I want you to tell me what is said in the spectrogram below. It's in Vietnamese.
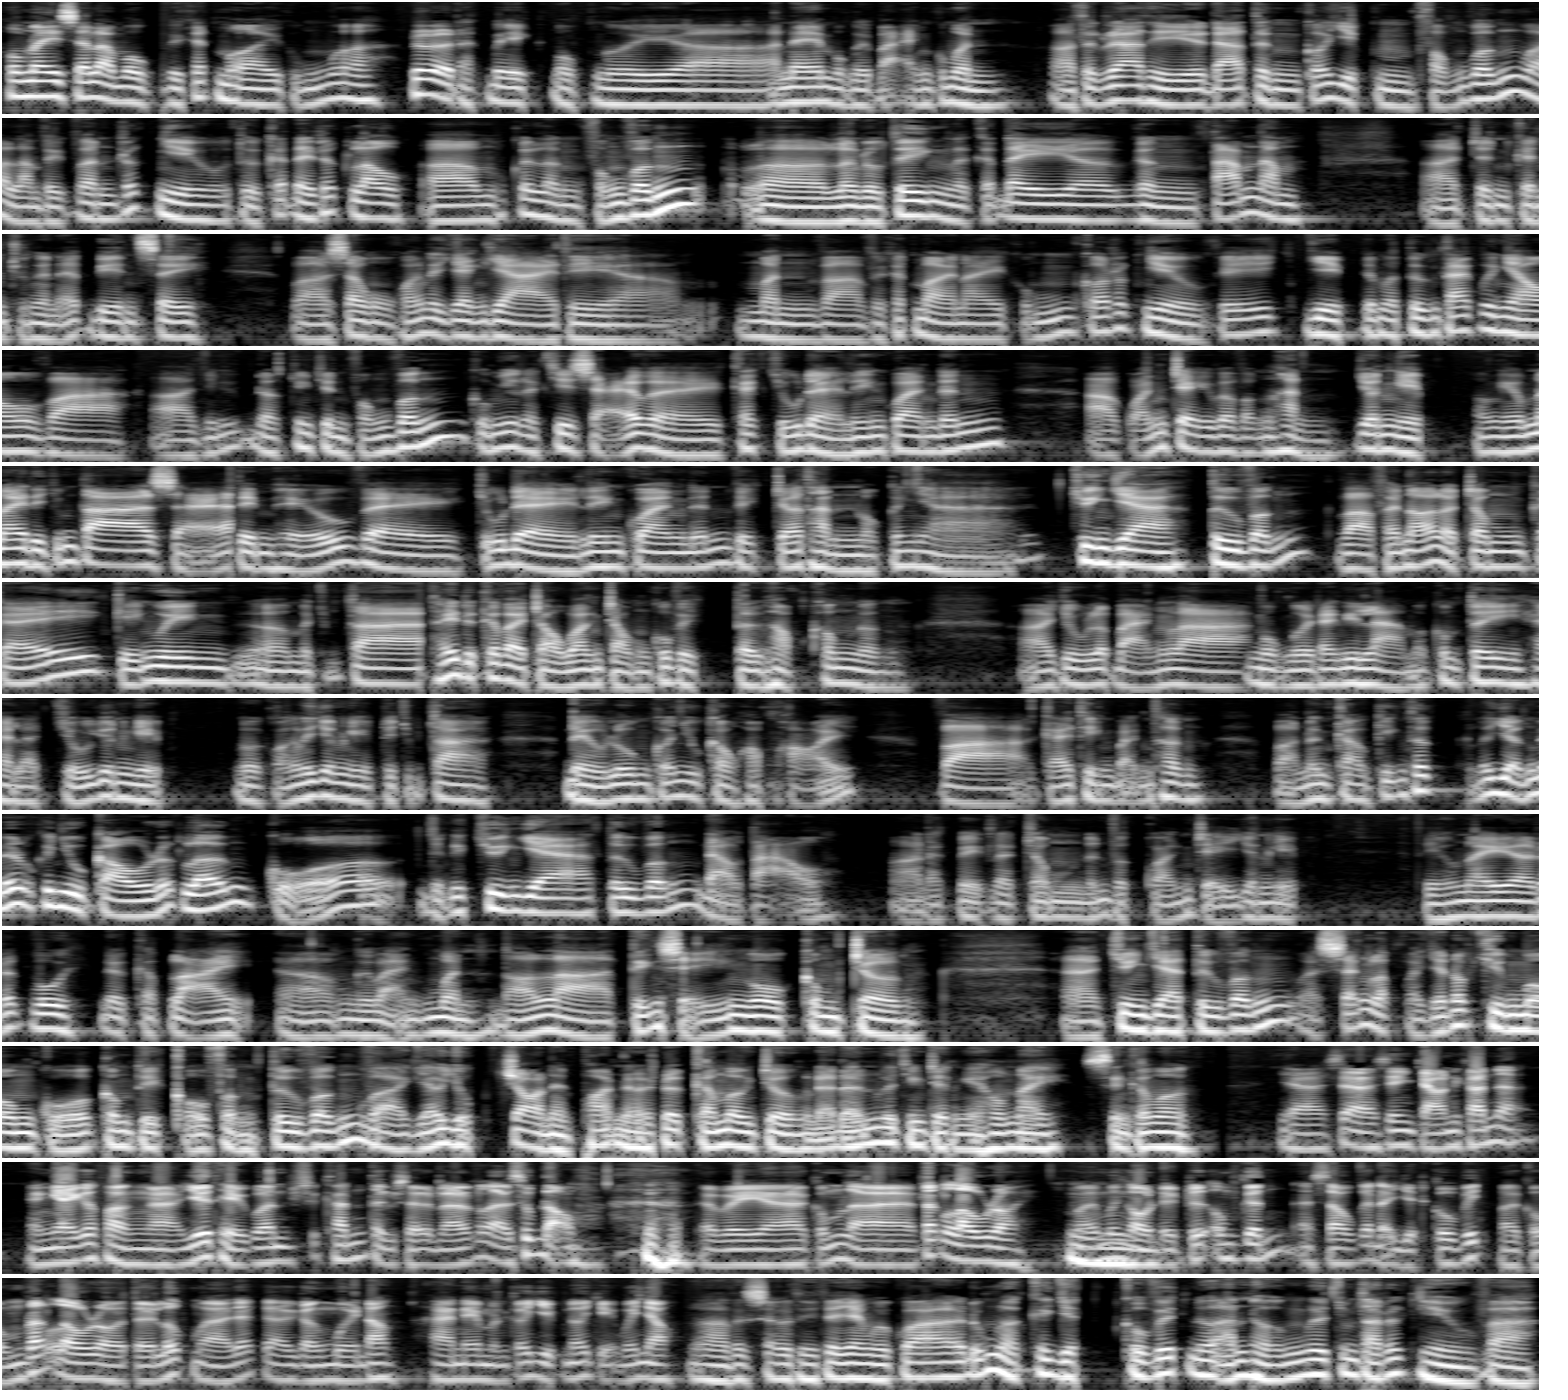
Hôm nay sẽ là một vị khách mời cũng ờ, rất là đặc biệt, một người ờ, anh em, một người bạn của mình. À, thực ra thì đã từng có dịp phỏng vấn và làm việc với anh rất nhiều từ cách đây rất lâu. À, một cái lần phỏng vấn à, lần đầu tiên là cách đây à, gần 8 năm à, trên kênh truyền hình FBNC và sau một khoảng thời gian dài thì à, mình và vị khách mời này cũng có rất nhiều cái dịp để mà tương tác với nhau và à, những đợt chương trình phỏng vấn cũng như là chia sẻ về các chủ đề liên quan đến à, quản trị và vận hành doanh nghiệp. Còn ngày hôm nay thì chúng ta sẽ tìm hiểu về chủ đề liên quan đến việc trở thành một cái nhà chuyên gia tư vấn. Và phải nói là trong cái kỷ nguyên ờ, mà chúng ta thấy được cái vai trò quan trọng của việc tự học không ngừng à, dù là bạn là một người đang đi làm ở công ty hay là chủ doanh nghiệp người quản lý doanh nghiệp thì chúng ta đều luôn có nhu cầu học hỏi và cải thiện bản thân và nâng cao kiến thức. Nó dẫn đến một cái nhu cầu rất lớn của những cái chuyên gia tư vấn đào tạo à, đặc biệt là trong lĩnh vực quản trị doanh nghiệp thì hôm nay à, rất vui được gặp lại à, người bạn của mình đó là tiến sĩ Ngô Công Trường à, chuyên gia tư vấn và sáng lập và giám đốc chuyên môn của công ty cổ phần tư vấn và giáo dục John and Partner. Rất cảm ơn Trường đã đến với chương trình ngày hôm nay. Xin cảm ơn. Dạ, xin chào anh Khánh ạ. Nghe cái phần uh, giới thiệu của anh Khánh thực sự là rất là xúc động. Tại vì uh, cũng là rất lâu rồi mới ừ. mới ngồi được trước ống kính uh, sau cái đại dịch Covid và cũng rất lâu rồi từ lúc mà chắc gần 10 năm hai anh em mình có dịp nói chuyện với nhau. À, thực sự thì thời gian vừa qua đúng là cái dịch Covid nó ảnh hưởng với chúng ta rất nhiều và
